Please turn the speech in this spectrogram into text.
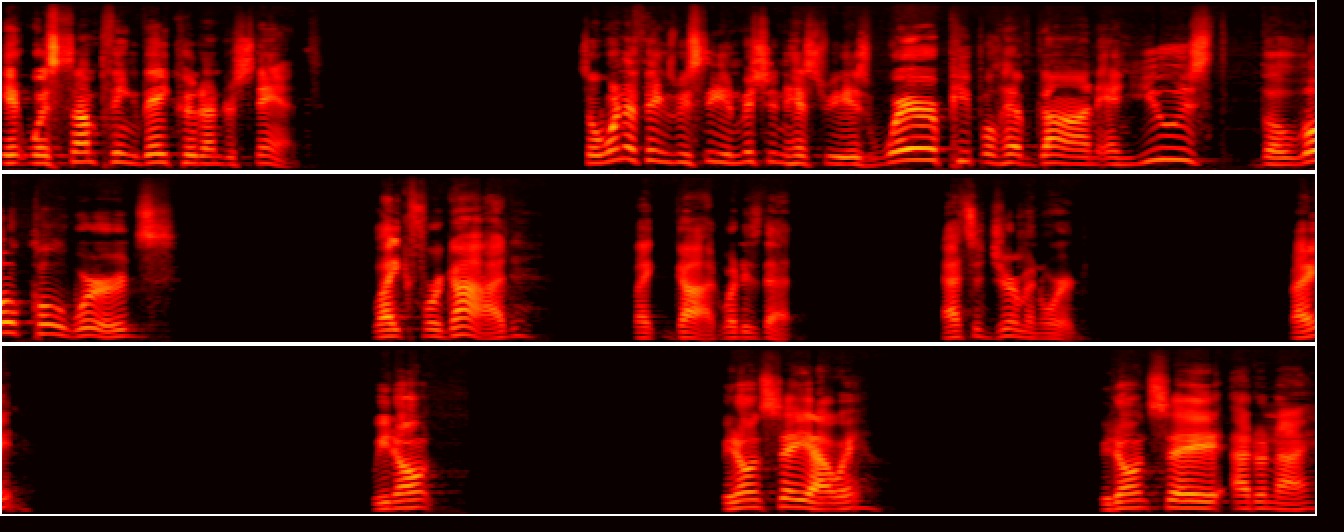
It was something they could understand. So, one of the things we see in mission history is where people have gone and used the local words, like for God, like God. What is that? That's a German word, right? We don't, we don't say Yahweh. We don't say Adonai.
